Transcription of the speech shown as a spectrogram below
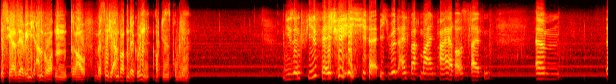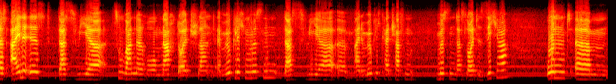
bisher sehr wenig Antworten drauf. Was sind die Antworten der Grünen auf dieses Problem? Die sind vielfältig. Ich würde einfach mal ein paar herausgreifen. Ähm, das eine ist, dass wir Zuwanderung nach Deutschland ermöglichen müssen, dass wir ähm, eine Möglichkeit schaffen müssen, dass Leute sicher und ähm,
